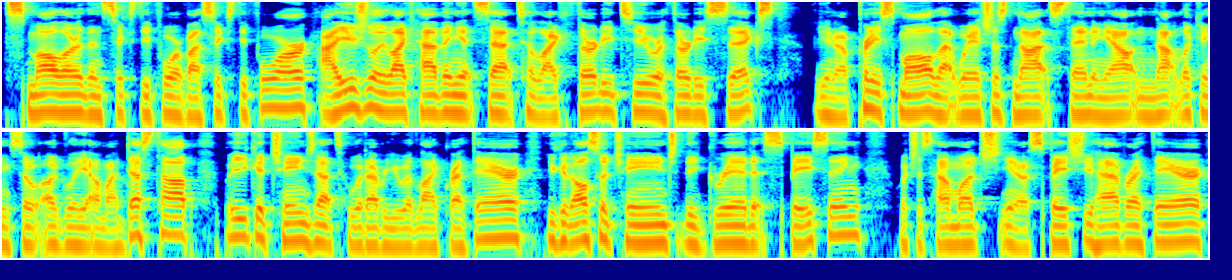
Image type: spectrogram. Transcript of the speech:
smaller than 64 by 64. I usually like having it set to like 32 or 36 you know, pretty small. That way it's just not standing out and not looking so ugly on my desktop, but you could change that to whatever you would like right there. You could also change the grid spacing, which is how much, you know, space you have right there.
